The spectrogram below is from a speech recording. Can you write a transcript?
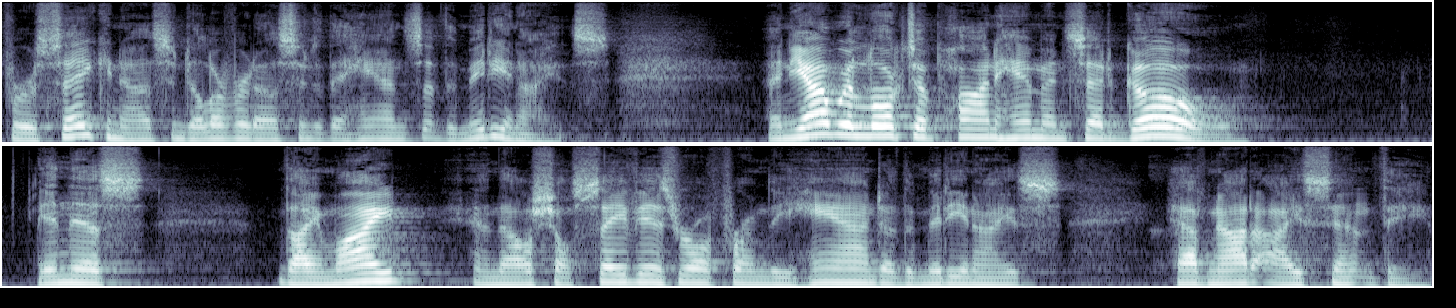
forsaken us and delivered us into the hands of the Midianites. And Yahweh looked upon him and said, Go in this thy might, and thou shalt save Israel from the hand of the Midianites. Have not I sent thee?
